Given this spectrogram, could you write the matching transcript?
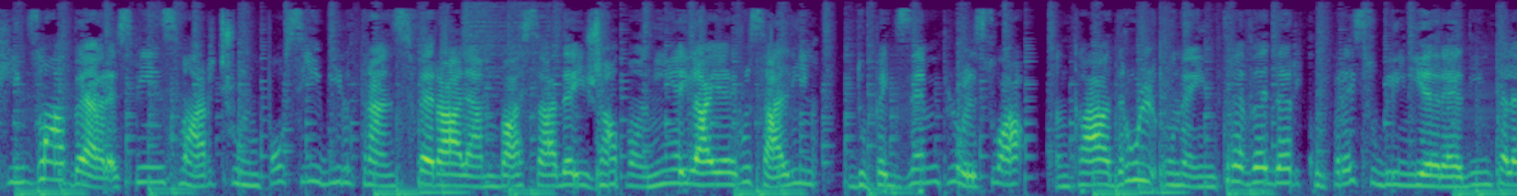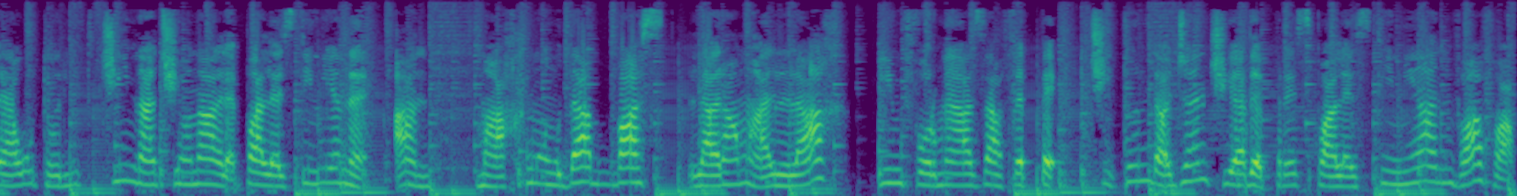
Shinzo Abe a respins marci un posibil transfer al ambasadei Japoniei la Ierusalim, după exemplul SUA, în cadrul unei întrevederi cu presubliniere dintele autorității naționale palestiniene, ANT, Mahmoud Abbas, la Ramallah, informează AFP, citând agenția de pres palestinian Wafa.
